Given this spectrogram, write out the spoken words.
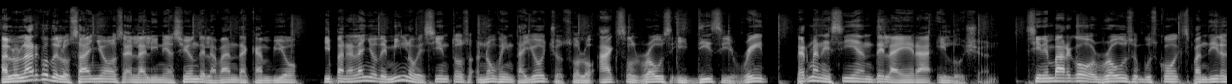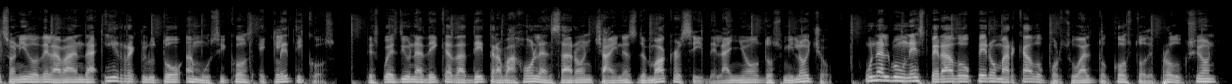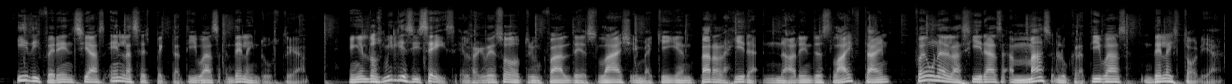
A lo largo de los años, la alineación de la banda cambió y para el año de 1998 solo Axel Rose y Dizzy Reed permanecían de la era Illusion. Sin embargo, Rose buscó expandir el sonido de la banda y reclutó a músicos ecléticos. Después de una década de trabajo lanzaron China's Democracy del año 2008, un álbum esperado pero marcado por su alto costo de producción y diferencias en las expectativas de la industria. En el 2016, el regreso triunfal de Slash y McKeegan para la gira Not in This Lifetime fue una de las giras más lucrativas de la historia.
